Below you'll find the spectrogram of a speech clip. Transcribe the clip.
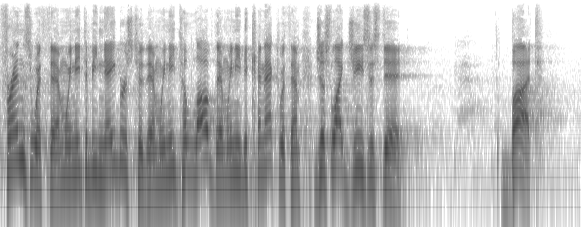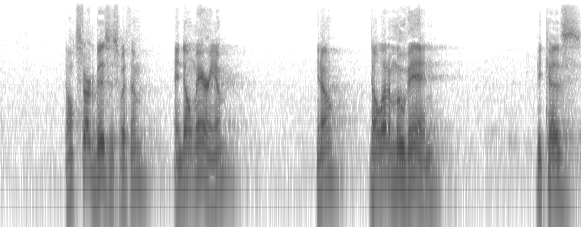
friends with them. We need to be neighbors to them. We need to love them. We need to connect with them just like Jesus did. But don't start a business with them and don't marry them. You know, don't let them move in because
